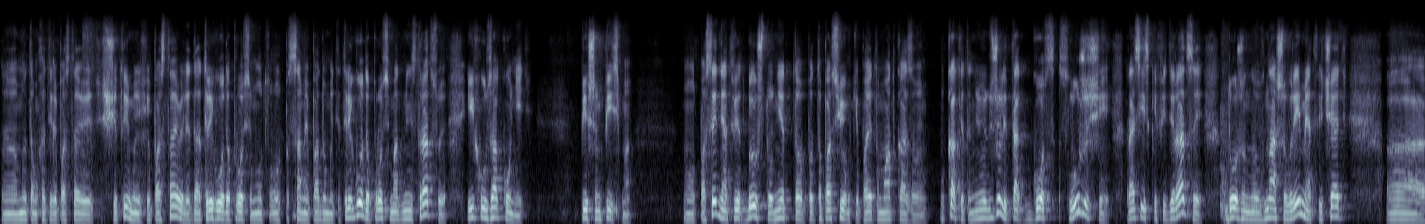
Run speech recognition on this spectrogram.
мы там хотели поставить щиты, мы их и поставили, да, три года просим, вот, вот сами подумайте, три года просим администрацию их узаконить, пишем письма. Ну, вот последний ответ был, что нет топосъемки, поэтому отказываем. Ну как это? Неужели так госслужащий Российской Федерации должен в наше время отвечать э,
